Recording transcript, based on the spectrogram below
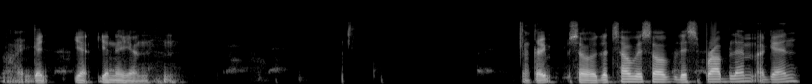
Okay, yan, yan na yan. Okay, so that's how we solve this problem. Again,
